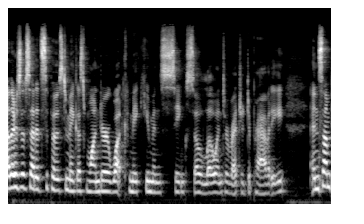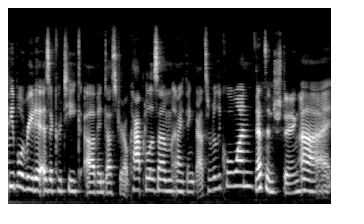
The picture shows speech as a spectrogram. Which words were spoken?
others have said it's supposed to make us wonder what can make humans sink so low into wretched depravity and some people read it as a critique of industrial capitalism and i think that's a really cool one That's interesting. uh,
